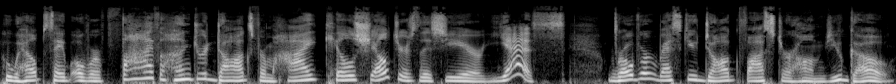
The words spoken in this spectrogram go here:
who helped save over 500 dogs from high kill shelters this year. Yes. Rover Rescue Dog Foster Homes. You go.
